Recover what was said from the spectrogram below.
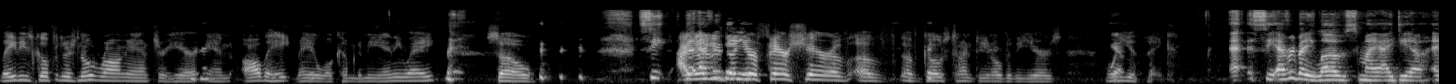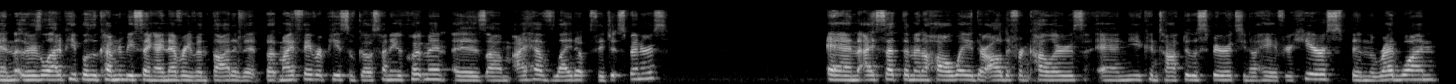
ladies go for. There's no wrong answer here, and all the hate mail will come to me anyway. So See, I know you've done your fair share of of, of ghost hunting over the years. What do you think? uh, see everybody loves my idea and there's a lot of people who come to me saying i never even thought of it but my favorite piece of ghost hunting equipment is um, i have light up fidget spinners and i set them in a hallway. They're all different colors and you can talk to the spirits you know hey if you're here spin the red one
